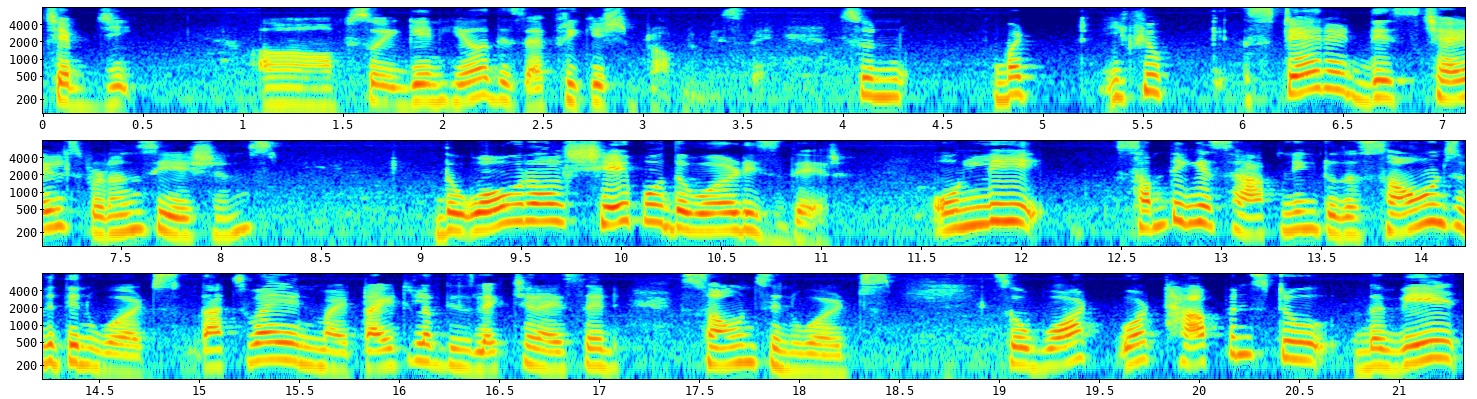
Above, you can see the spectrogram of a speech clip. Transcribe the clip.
chepji. Uh, so again here this affrication problem is there. So, but if you stare at this child's pronunciations, the overall shape of the word is there. Only something is happening to the sounds within words. That's why in my title of this lecture I said sounds in words. So what, what happens to the way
